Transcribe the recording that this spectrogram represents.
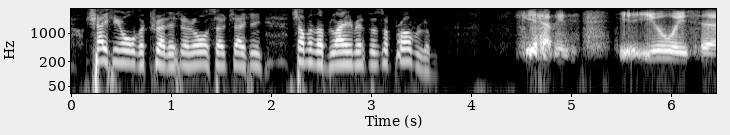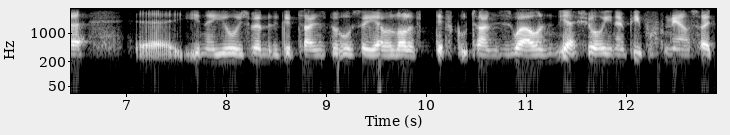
taking all the credit and also taking some of the blame if there's a problem? Yeah, I mean, you, always. Uh, uh, you know, you always remember the good times, but also you have a lot of difficult times as well. And yeah, sure, you know, people from the outside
